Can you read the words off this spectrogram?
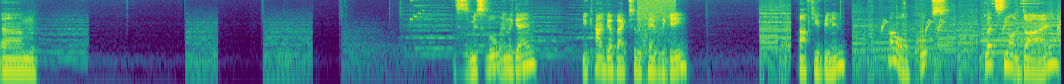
Um. This is missable in the game. You can't go back to the Cave of the Gi after you've been in. Oh, oops. Let's not die.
